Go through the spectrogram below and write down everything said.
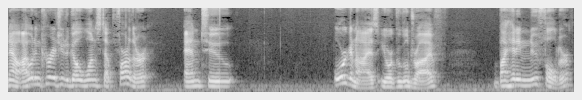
Now, I would encourage you to go one step farther and to organize your Google Drive by hitting New Folder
